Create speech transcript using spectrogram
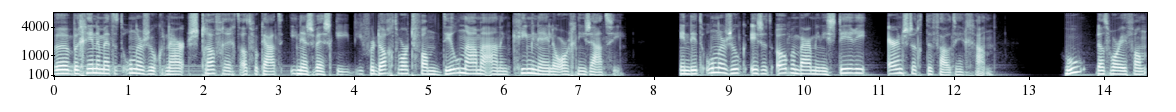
We beginnen met het onderzoek naar strafrechtadvocaat Ines Wesky, die verdacht wordt van deelname aan een criminele organisatie. In dit onderzoek is het Openbaar Ministerie ernstig de fout ingegaan. Hoe, dat hoor je van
